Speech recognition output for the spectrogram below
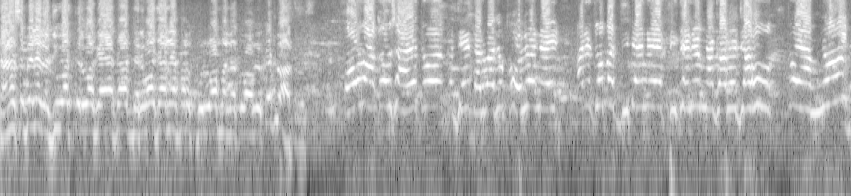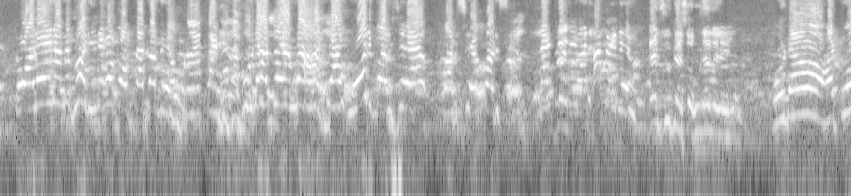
ધારાસભ્યને રજૂઆત કરવા ગયા હતા. દરવાજાને પણ ખોલવામાં નતો આવ્યો. કેટલો આક્રોશ. બહુ આક્રોશ આવ્યો તો જે દરવાજો ખોલ્યો નહીં અને જો બધી બેનો સીધે એમના ઘરે જાઉં તો એમનો ટોળે ને અમે ઘોડીને પોપતા કરી દેવું ગુડા તો એમના હત્યા હોજ પડશે પડશે પડશે. નહીં તો જીવન હટાઈ દેવું. બેન શું કહેશો? હુડાને લઈને હુડો હટવો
